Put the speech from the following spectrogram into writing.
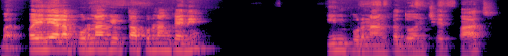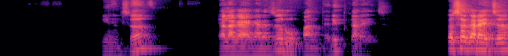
बरं पहिले याला पूर्णांक युक्त अपूर्णांक आहे ने? तीन पूर्णांक दोन छेद पाच इंच. याला काय करायचं? रूपांतरित करायचं. कसं करायचं?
